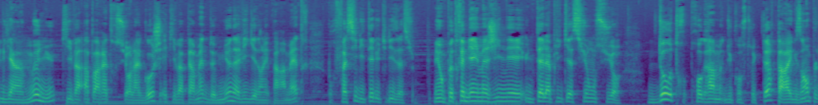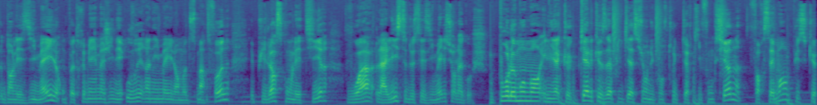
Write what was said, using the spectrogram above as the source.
il y a un menu qui va apparaître sur la gauche et qui va permettre de mieux naviguer dans les paramètres pour faciliter l'utilisation. Mais on peut très bien imaginer une telle application sur d'autres programmes du constructeur. Par exemple, dans les emails, on peut très bien imaginer ouvrir un email en mode smartphone et puis lorsqu'on les tire, voir la liste de ces emails sur la gauche. Pour le moment, il n'y a que quelques applications du constructeur qui fonctionnent, forcément, puisque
